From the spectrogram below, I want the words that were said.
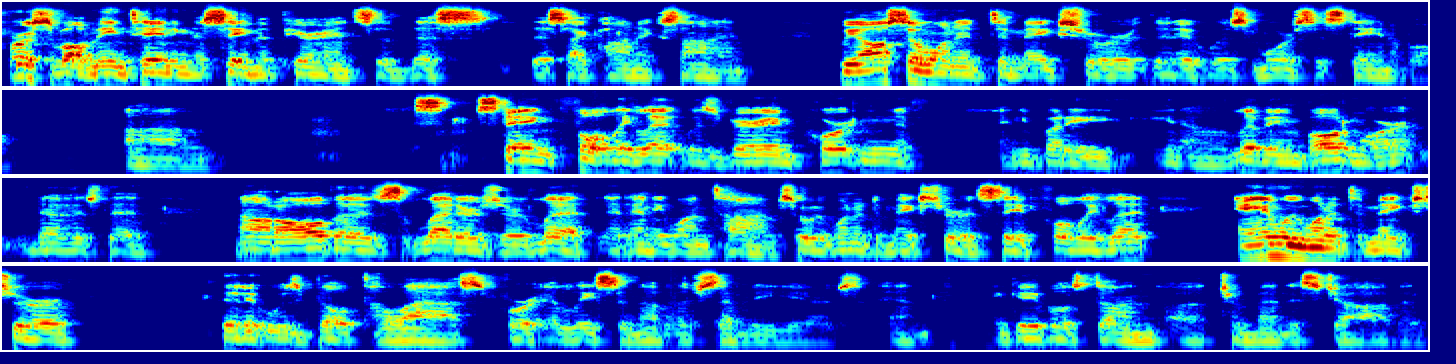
first of all, maintaining the same appearance of this, this iconic sign. We also wanted to make sure that it was more sustainable. Um, staying fully lit was very important. If anybody, you know, living in Baltimore knows that not all those letters are lit at any one time. So we wanted to make sure it stayed fully lit. And we wanted to make sure that it was built to last for at least another 70 years. And, and Gable's done a tremendous job in,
